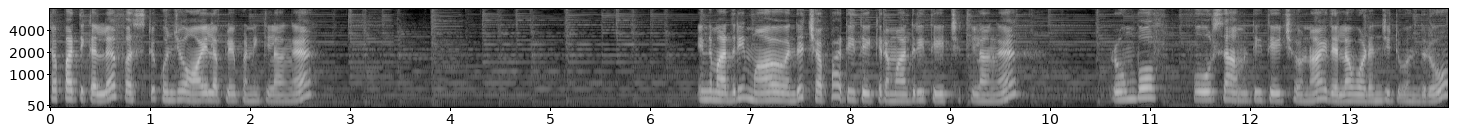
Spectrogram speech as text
சப்பாத்திக்கல்ல ஃபஸ்ட்டு கொஞ்சம் ஆயில் அப்ளை பண்ணிக்கலாங்க. இந்த மாதிரி மாவை வந்து சப்பாத்தி தேய்க்கிற மாதிரி தேய்ச்சிக்கலாங்க. ரொம்ப ஃபோர்ஸாக அமுத்தி தேய்ச்சோன்னா இதெல்லாம் உடஞ்சிட்டு வந்துடும்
